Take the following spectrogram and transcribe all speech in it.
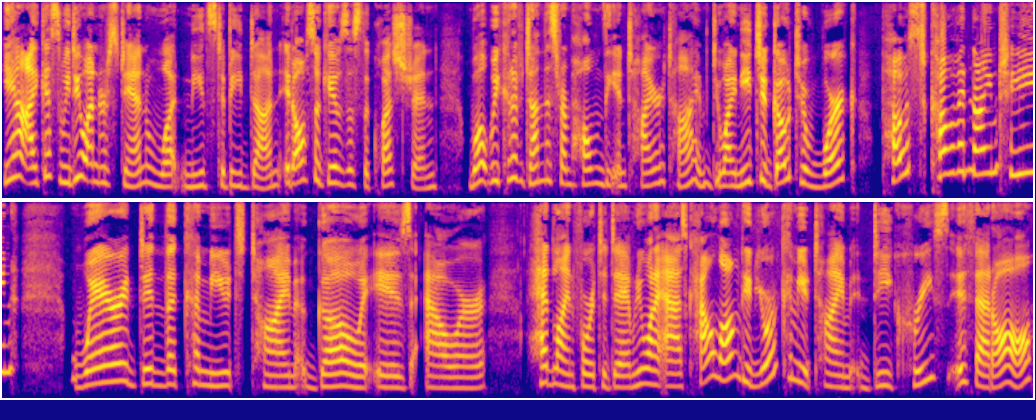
Yeah, I guess we do understand what needs to be done. It also gives us the question well, we could have done this from home the entire time. Do I need to go to work post COVID 19? Where did the commute time go? Is our headline for today. We want to ask how long did your commute time decrease, if at all?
